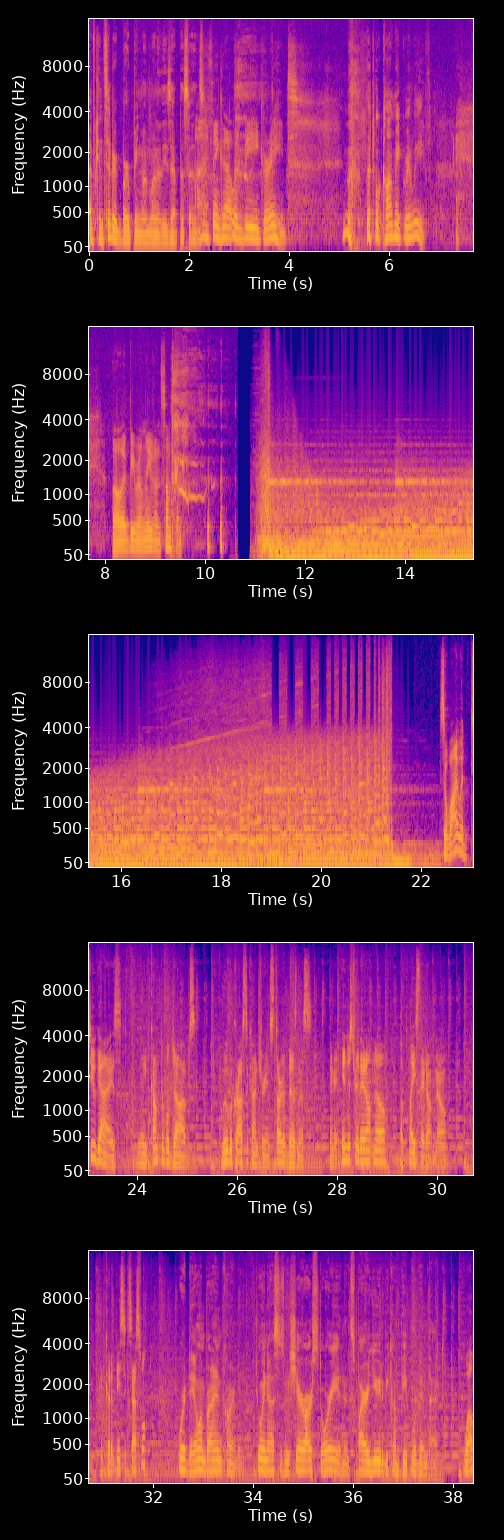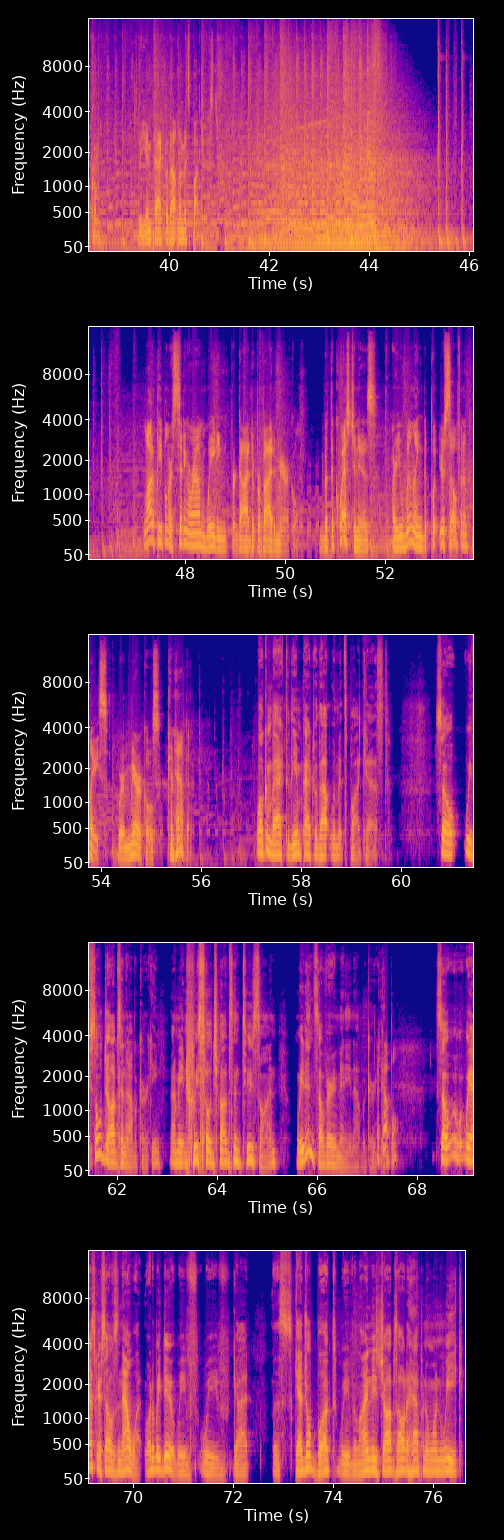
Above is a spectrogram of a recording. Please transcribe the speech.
I've considered burping on one of these episodes. I think that would be great. Little comic relief. Oh, it'd be relieving something. so, why would two guys leave comfortable jobs, move across the country, and start a business in an industry they don't know, a place they don't know? And could it be successful? We're Dale and Brian Karmie. Join us as we share our story and inspire you to become people of impact. Welcome to the Impact Without Limits podcast. A lot of people are sitting around waiting for God to provide a miracle. But the question is are you willing to put yourself in a place where miracles can happen? Welcome back to the Impact Without Limits podcast. So, we've sold jobs in Albuquerque. I mean, we sold jobs in Tucson. We didn't sell very many in Albuquerque. A couple. So we ask ourselves, now what? What do we do? We've we've got the schedule booked. We've aligned these jobs all to happen in one week,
